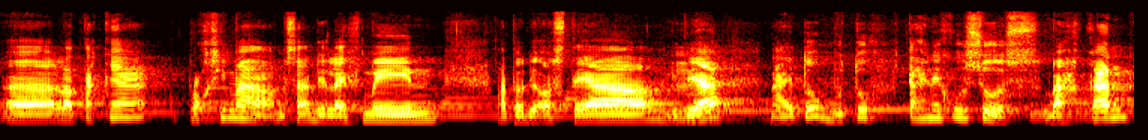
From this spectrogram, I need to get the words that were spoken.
eh, letaknya proksimal, misalnya di left main atau di osteal gitu ya. Nah itu butuh teknik khusus, bahkan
